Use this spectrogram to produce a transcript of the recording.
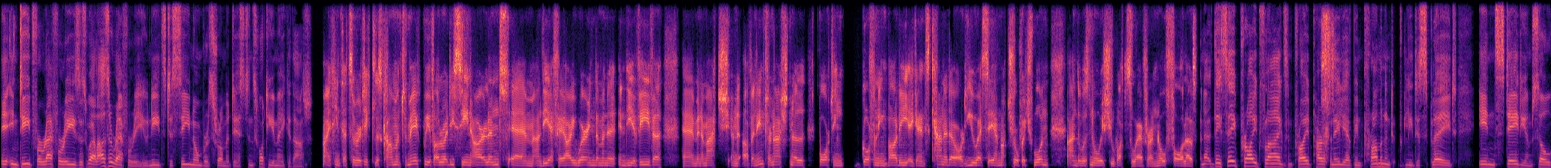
Indeed, for referees as well. As a referee who needs to see numbers from a distance, what do you make of that? I think that's a ridiculous comment to make. We've already seen Ireland um, and the FAI wearing them in, a, in the Aviva um, in a match of an international sporting governing body against Canada or the USA. I'm not sure which one, and there was no issue whatsoever and no fallout. Now they say pride flags and pride paraphernalia have been prominently displayed in stadiums, so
